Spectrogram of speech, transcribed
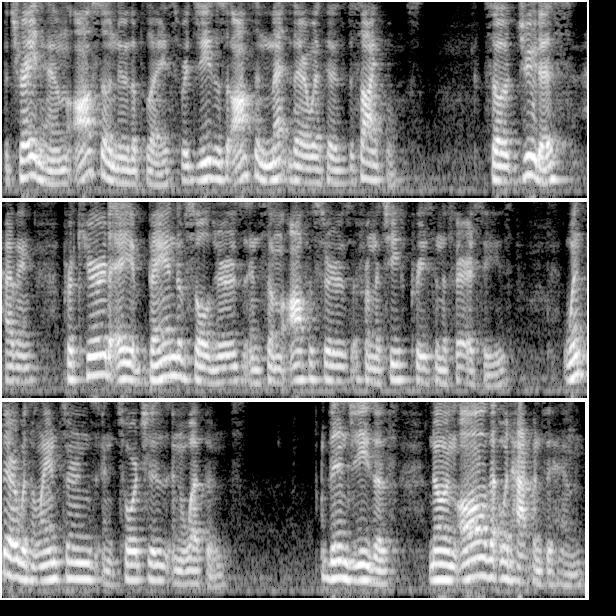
betrayed him, also knew the place, for Jesus often met there with his disciples. So Judas, having procured a band of soldiers and some officers from the chief priests and the Pharisees, went there with lanterns and torches and weapons. Then Jesus, knowing all that would happen to him,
